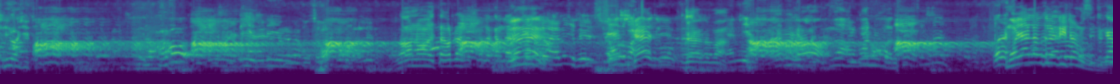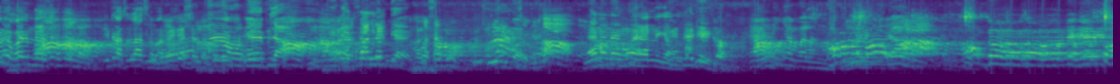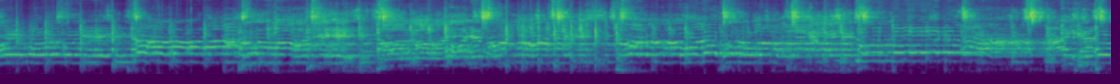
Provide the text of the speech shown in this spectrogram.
ঠিক আছে Rono itu orang sekolah kan মজা লাগুছিল return Itu kami hoyan deh. Itu asal sabar. Eh pila. Itu panik dia. Nah Yeah.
